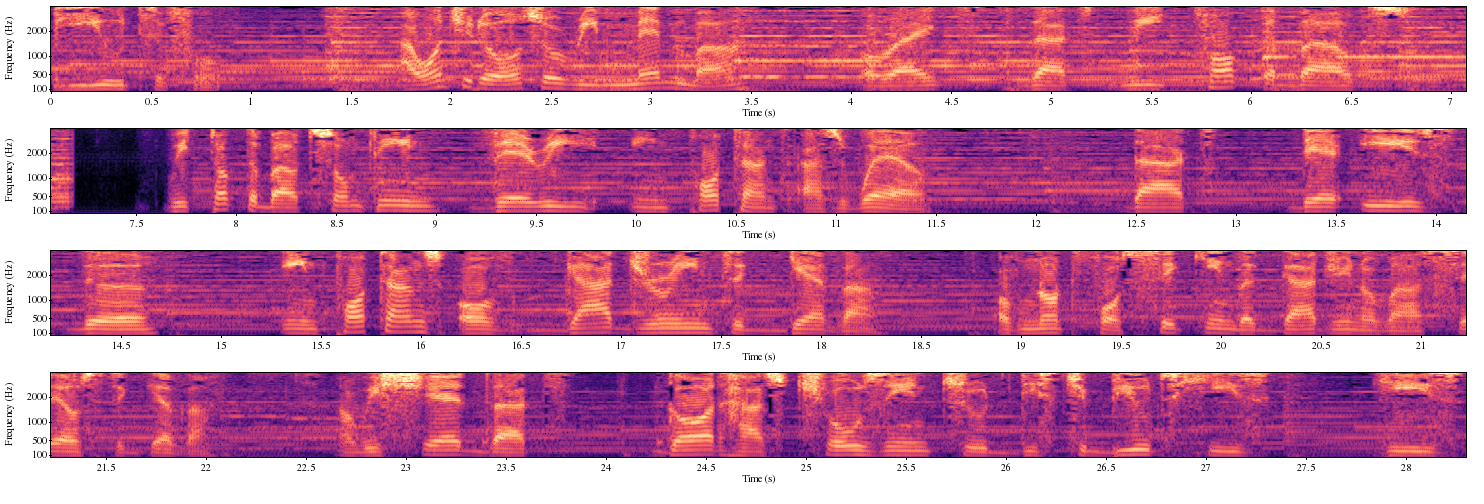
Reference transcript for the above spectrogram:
beautiful. I want you to also remember, alright, that we talked about, we talked about something very important as well, that there is the importance of gathering together, of not forsaking the gathering of ourselves together. And we shared that God has chosen to distribute His, His,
